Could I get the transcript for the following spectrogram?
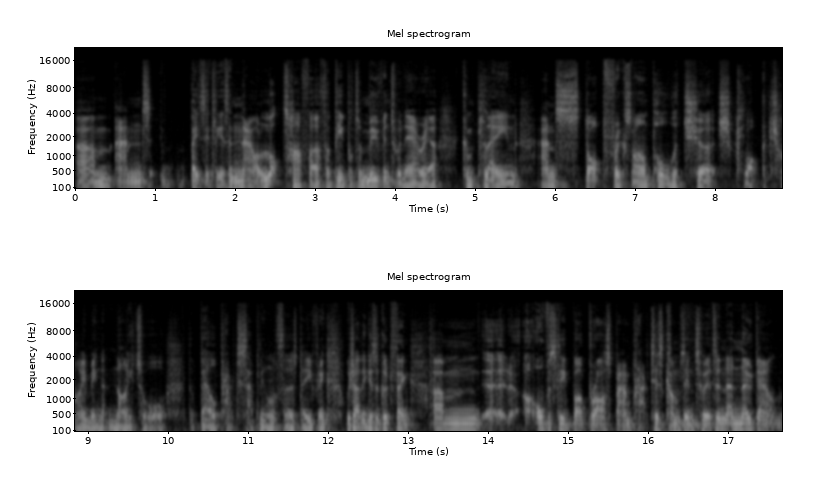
Um, and basically, it's now a lot tougher for people to move into an area, complain, and stop, for example, the church clock chiming at night or the bell practice happening on a Thursday evening, which I think is a good thing. Um, uh, obviously, brass band practice comes into it, and, and no doubt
